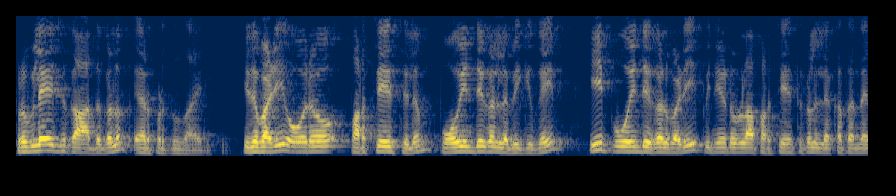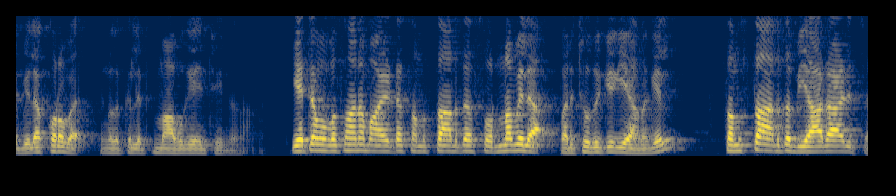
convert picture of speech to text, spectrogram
പ്രിവിലേജ് കാർഡുകളും ഏർപ്പെടുത്തുന്നതായിരിക്കും. ഇതുവഴി ഓരോ പർച്ചേസിലും പോയിന്റുകൾ ലഭിക്കുകയും ഈ പോയിന്റുകൾ വഴി പിന്നീടുള്ള പർച്ചേസുകളിലൊക്കെ തന്നെ വിലക്കുറവ് നിങ്ങൾക്ക് ലഭ്യമാവുകയും ചെയ്യുന്നതാണ്. ഏറ്റവും അവസാനമായിട്ട് സംസ്ഥാനത്തെ സ്വർണവില പരിശോധിക്കുകയാണെങ്കിൽ സംസ്ഥാനത്ത് വ്യാഴാഴ്ച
